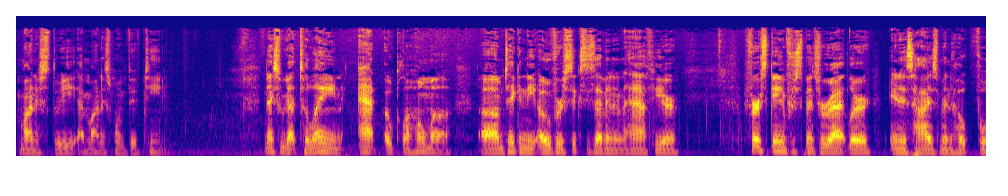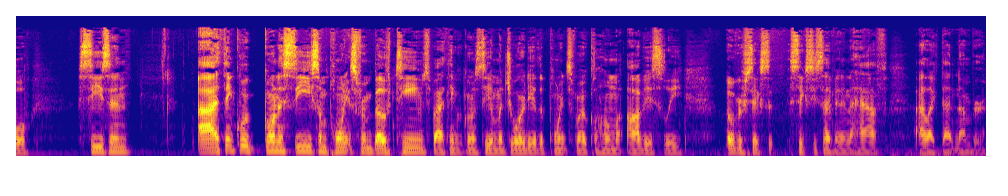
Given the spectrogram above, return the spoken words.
minus three at minus 115. Next, we got Tulane at Oklahoma. Uh, I'm taking the over 67 and a half here. First game for Spencer Rattler in his Heisman hopeful season. I think we're going to see some points from both teams, but I think we're going to see a majority of the points from Oklahoma, obviously. Over six, 67 and a half. I like that number.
